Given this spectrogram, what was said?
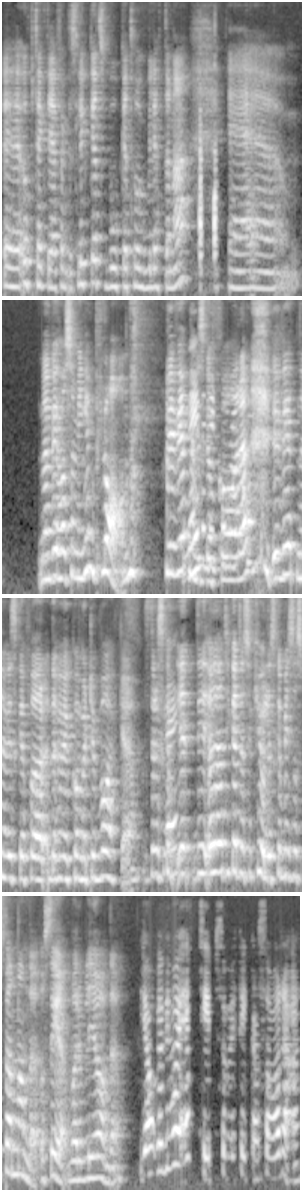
eh, upptäckt att jag faktiskt lyckats boka tågbiljetterna. Eh, men vi har som ingen plan. Vi vet när Nej, vi ska fara, vi vet när vi, ska fara, när vi kommer tillbaka. Så det ska, jag, jag tycker att det är så kul, det ska bli så spännande att se vad det blir av det. Ja, men vi har ett tips som vi fick av Sara.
